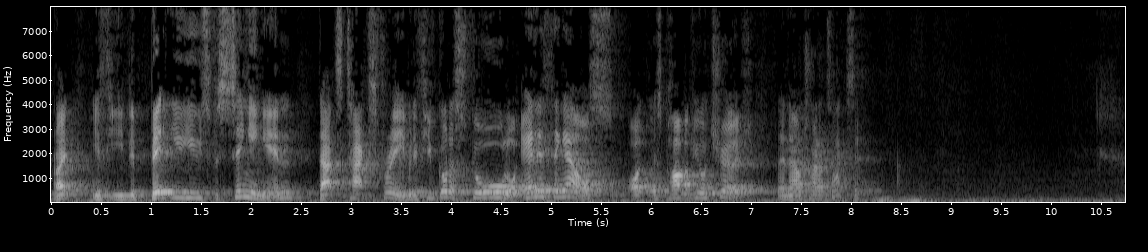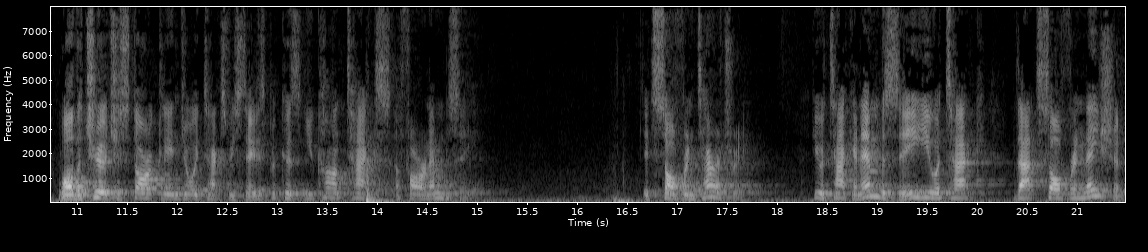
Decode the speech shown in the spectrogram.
right? If you, the bit you use for singing in, that's tax free. But if you've got a school or anything else uh, as part of your church, they're now trying to tax it. While the church historically enjoyed tax free status because you can't tax a foreign embassy, it's sovereign territory. You attack an embassy, you attack that sovereign nation.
